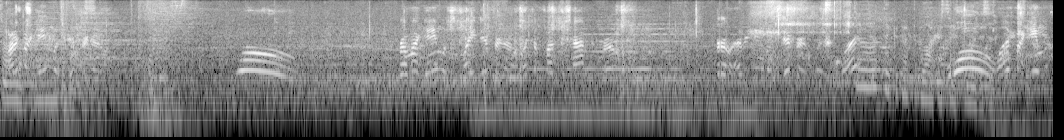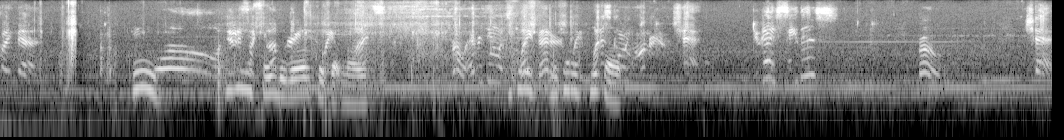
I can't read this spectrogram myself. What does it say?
trap. different now? Whoa! Bro, my game looks way different now. What the fuck just happened, bro? Bro, everything looks different. Wait, what? Don't think about the blocker safe Whoa! Why does my game look like that? Dude, Whoa! Dude, hmm, it's like saved the world upgrading. pickup mode. Bro, everything looks way better. Wait, what is going on right now? Chat. Do you guys see this? Bro. Chat.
